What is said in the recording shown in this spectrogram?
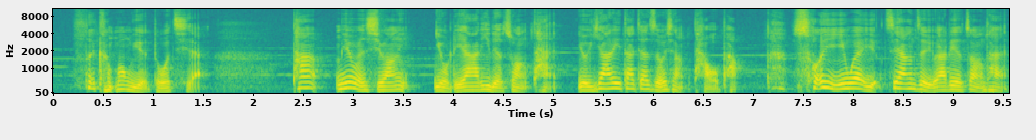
那个梦也躲起来。他没有人喜欢有压力的状态，有压力大家只会想逃跑。所以因为有这样子有压力的状态，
